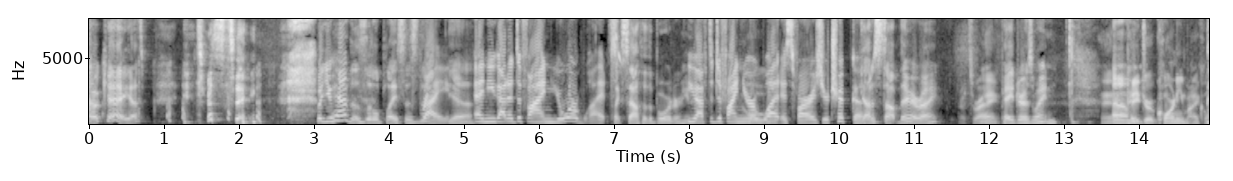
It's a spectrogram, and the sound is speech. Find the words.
okay, that's interesting. But you have those little places, that, Right. Yeah, And you got to define your what. it's like south of the border. You, you know. have to define your Oh. what as far as your trip goes. got to stop there, right? That's right. Pedro's waiting. Yeah, Um, Pedro Corny, Michael.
